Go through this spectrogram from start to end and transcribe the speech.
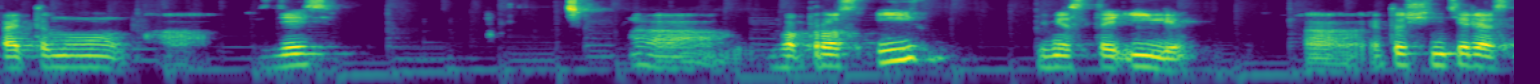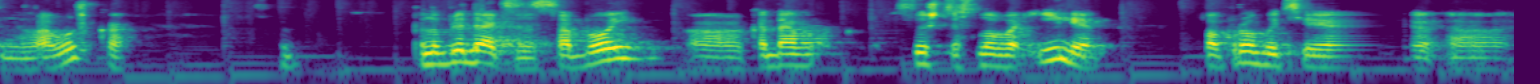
поэтому э, здесь э, вопрос «и» вместо «или». А, это очень интересная ловушка. Понаблюдайте за собой. А, когда слышите слово «или», попробуйте а,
